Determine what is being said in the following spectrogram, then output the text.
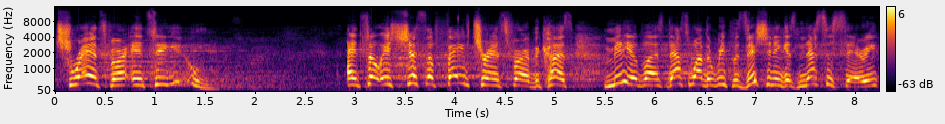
transfer into you. And so it's just a faith transfer because many of us, that's why the repositioning is necessary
